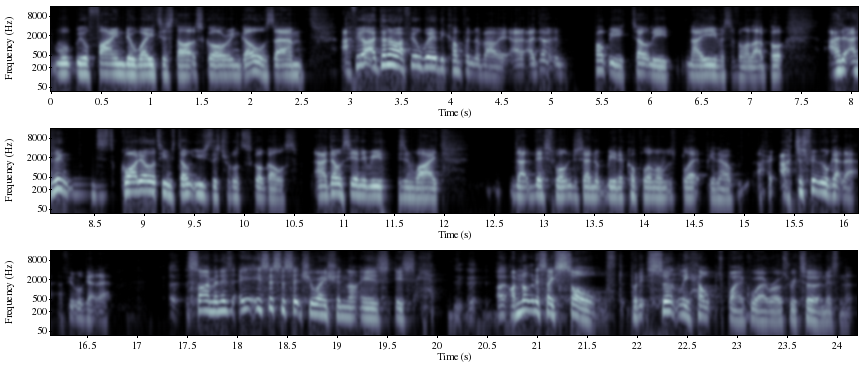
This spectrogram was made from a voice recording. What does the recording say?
we'll, we'll find a way to start scoring goals. Um, I feel I don't know. I feel weirdly confident about it. I, I don't probably totally naive or something like that, but I, I think Guardiola teams don't usually struggle to score goals, and I don't see any reason why that this won't just end up being a couple of months blip. You know, I, I just think we'll get there. I think we'll get there. Uh, Simon, is is this a situation that is is I'm not going to say solved, but it's certainly helped by Aguero's return, isn't it?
